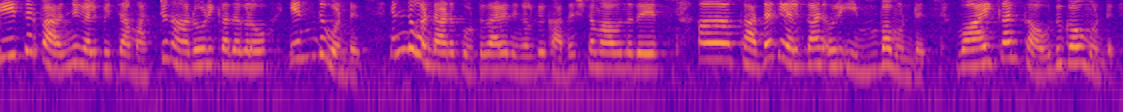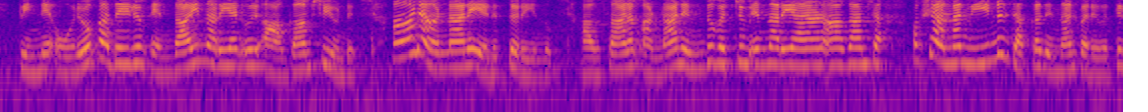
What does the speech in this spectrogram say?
ടീച്ചർ പറഞ്ഞു കേൾപ്പിച്ച മറ്റു നാടോടി കഥകളോ? എന്തുകൊണ്ട്? എന്തുകൊണ്ടാണ് കൂട്ടുകാരെ നിങ്ങൾക്ക് കഥ ഇഷ്ടമാവുന്നത്? ആ കഥ കേൾക്കാൻ ഒരു ഇമ്പമുണ്ട് വായിക്കാൻ കൗതുകവുമുണ്ട് പിന്നെ ഓരോ കഥയിലും എന്തായിന്നറിയാൻ ഒരു ആകാംക്ഷയുണ്ട്. ആന അണ്ണാനെ എടുത്തെറിയുന്നു. അവസാനം അണ്ണാൻ എന്തു പറ്റും എന്നറിയാനാണ് ആകാംക്ഷ. പക്ഷെ അണ്ണാൻ വീണ്ടും ചക്ക തിന്നാൻ പരുവത്തിൽ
